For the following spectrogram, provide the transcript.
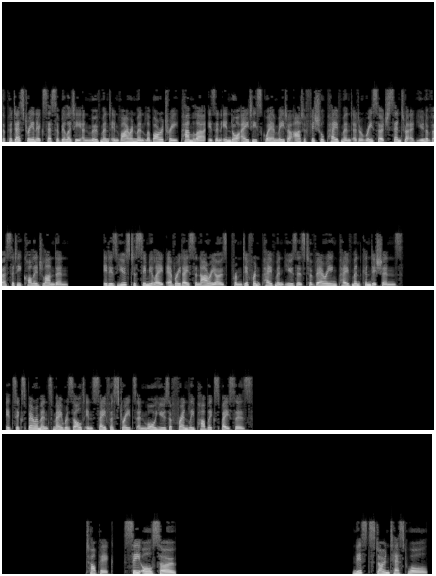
The Pedestrian Accessibility and Movement Environment Laboratory is an indoor 80 square metre artificial pavement at a research centre at University College London. It is used to simulate everyday scenarios, from different pavement users to varying pavement conditions. Its experiments may result in safer streets and more user-friendly public spaces. See also NIST stone test wall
